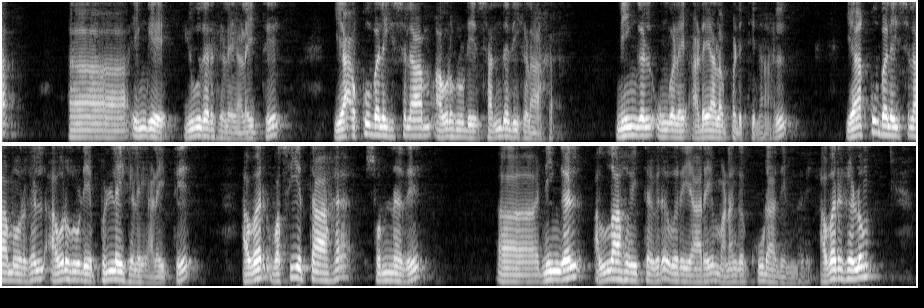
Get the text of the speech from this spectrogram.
இங்கே யூதர்களை அழைத்து யாக்கூப் அலி இஸ்லாம் அவர்களுடைய சந்ததிகளாக நீங்கள் உங்களை அடையாளப்படுத்தினால் யாக்கூப் அலை இஸ்லாம் அவர்கள் அவர்களுடைய பிள்ளைகளை அழைத்து அவர் வசியத்தாக சொன்னது நீங்கள் அல்லாஹுவை தவிர வேறு யாரையும் வணங்கக்கூடாது என்பதை. அவர்களும்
